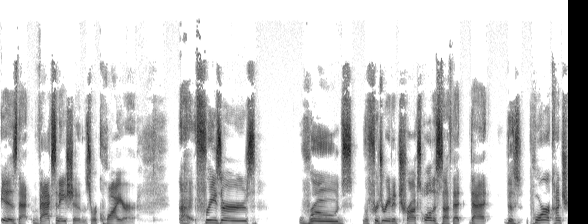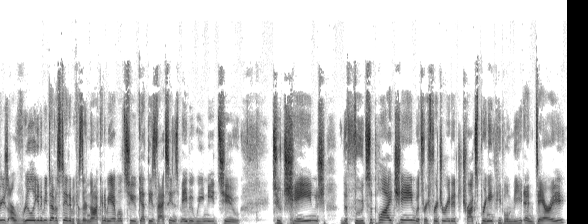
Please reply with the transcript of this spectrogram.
is that vaccinations require uh, freezers, roads, refrigerated trucks, all the stuff that, that the poorer countries are really going to be devastated because they're not going to be able to get these vaccines. Maybe we need to to change the food supply chain with refrigerated trucks, bringing people meat and dairy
